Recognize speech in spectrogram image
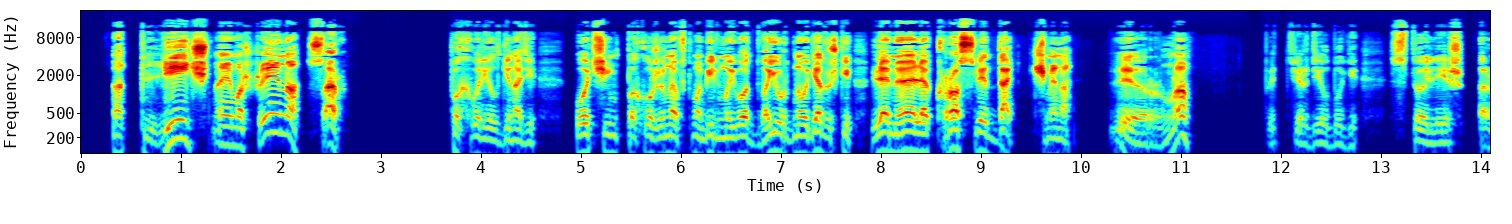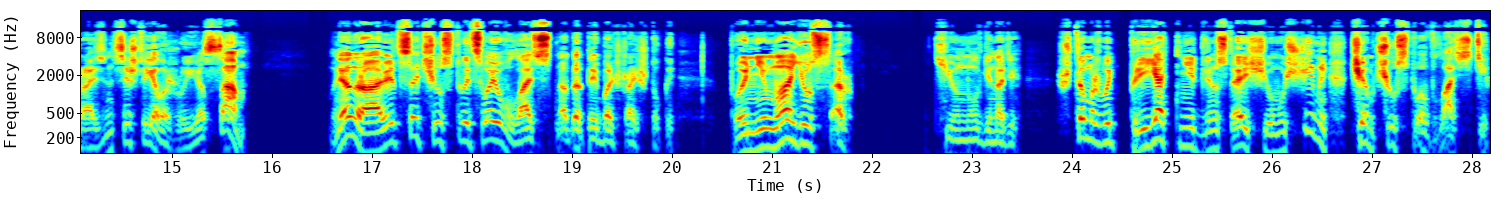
— Отличная машина, сэр! — похвалил Геннадий. — Очень похоже на автомобиль моего двоюродного дедушки Лемеля Кросли Датчмена. — Верно, — подтвердил Буги, — с той лишь разницей, что я вожу ее сам. Мне нравится чувствовать свою власть над этой большой штукой. — Понимаю, сэр, — кивнул Геннадий. — Что может быть приятнее для настоящего мужчины, чем чувство власти?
